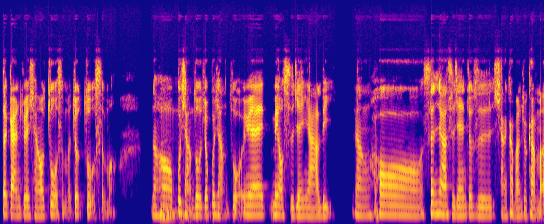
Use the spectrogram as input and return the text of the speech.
的感觉想要做什么就做什么，然后不想做就不想做，因为没有时间压力。然后剩下的时间就是想干嘛就干嘛。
